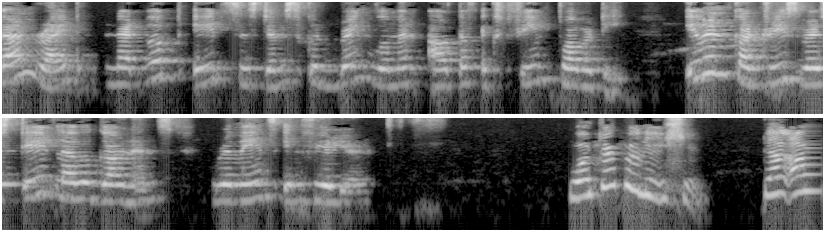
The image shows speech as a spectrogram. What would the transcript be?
Done right, networked aid systems could bring women out of extreme poverty, even in countries where state level governance remains inferior. Water pollution. There are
